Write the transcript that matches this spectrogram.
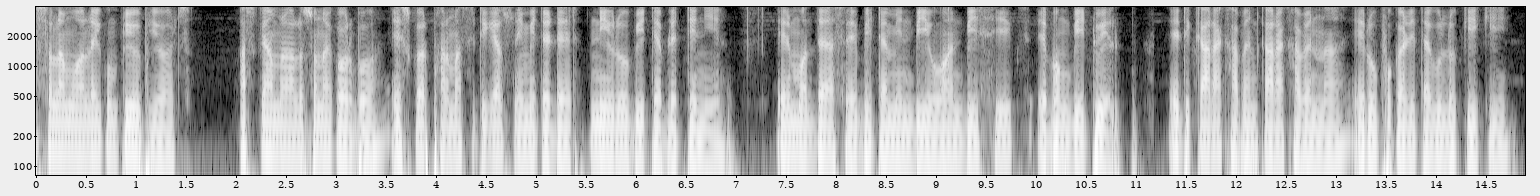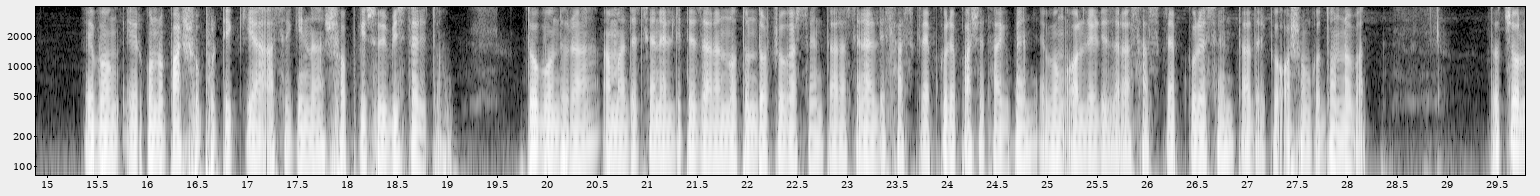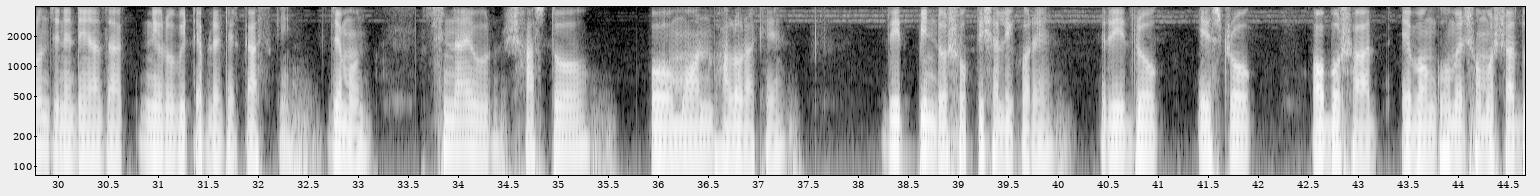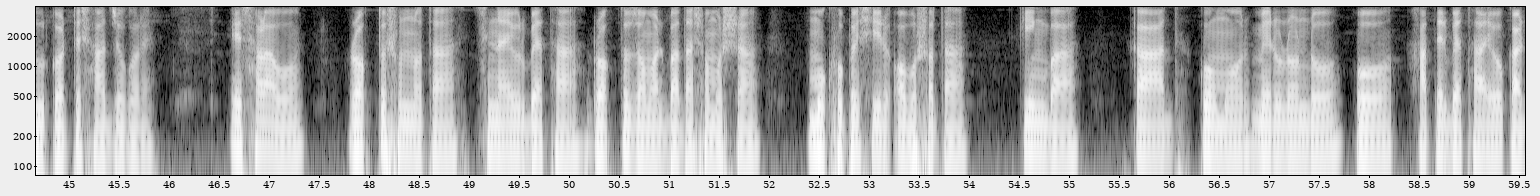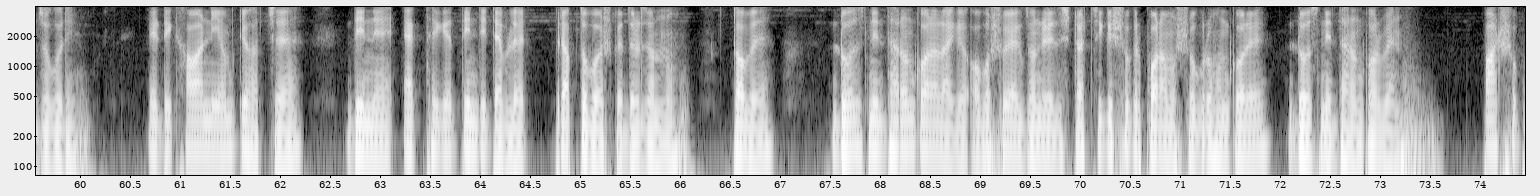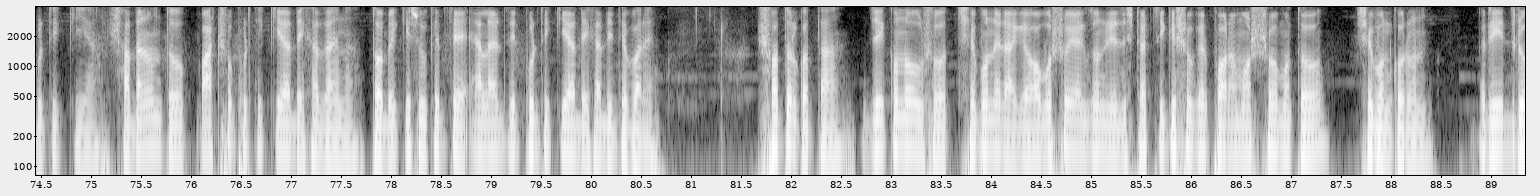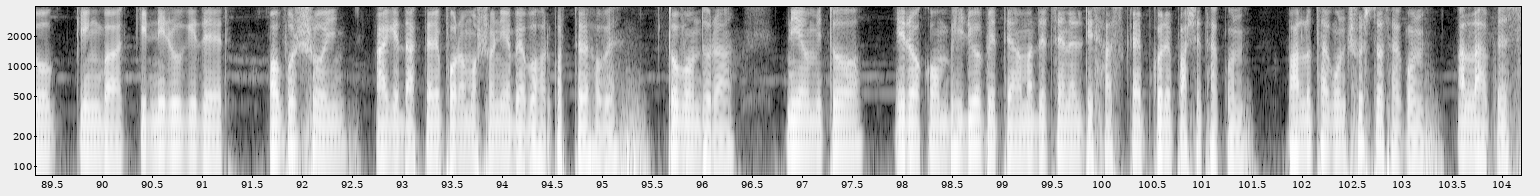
আসসালামু আলাইকুম প্রিয় ভিউয়ার্স। আজকে আমরা আলোচনা করব স্কোয়ার ফার্মাসিউটিক্যালস লিমিটেডের নিউরোবি ট্যাবলেটটি নিয়ে। এর মধ্যে আছে vitamin B one B six এবং বি টুয়েলভ এটি কারা খাবেন কারা খাবেন না, এর উপকারিতাগুলো কি কি এবং এর কোনো পার্শ্ব প্রতিক্রিয়া আছে কি না সব কিছুই বিস্তারিত। তো বন্ধুরা, আমাদের চ্যানেলটিতে যারা নতুন দর্শক আছেন, তারা চ্যানেলটি সাবস্ক্রাইব করে পাশে থাকবেন এবং অলরেডি যারা সাবস্ক্রাইব করেছেন, তাদেরকে অসংখ্য ধন্যবাদ। তো চলুন জেনে নেওয়া যাক নিউরোবি ট্যাবলেটের কাজ কি। যেমন, স্নায়ুর স্বাস্থ্য ও মন ভালো রাখে, হৃৎপিণ্ড শক্তিশালী করে, হৃদরোগ, স্ট্রোক, অবসাদ এবং ঘুমের সমস্যা দূর করতে সাহায্য করে। এছাড়াও, রক্তশূন্যতা, স্নায়ুর ব্যথা, রক্ত জমাট বাঁধা সমস্যা, মুখপেশির অবসতা কিংবা কাঁধ, কোমর, মেরুদণ্ড ও হাতের ব্যথায়ও কার্যকরী। এটি খাওয়ার নিয়মটি হচ্ছে দিনে এক থেকে তিনটি ট্যাবলেট প্রাপ্তবয়স্কদের জন্য। তবে ডোজ নির্ধারণ করার আগে অবশ্যই একজন রেজিস্টার্ড চিকিৎসকের পরামর্শ গ্রহণ করে ডোজ নির্ধারণ করবেন। পার্শ্ব প্রতিক্রিয়া সাধারণত পার্শ্ব প্রতিক্রিয়া দেখা যায় না, তবে কিছু ক্ষেত্রে অ্যালার্জির প্রতিক্রিয়া দেখা দিতে পারে। সতর্কতা। যে কোনো ঔষধ সেবনের আগে অবশ্যই একজন রেজিস্টার্ড চিকিৎসকের পরামর্শ মতো সেবন করুন। হৃদরোগ কিংবা কিডনি রোগীদের অবশ্যই আগে ডাক্তারের পরামর্শ নিয়ে ব্যবহার করতে হবে। তো বন্ধুরা, নিয়মিত এরকম ভিডিও পেতে আমাদের চ্যানেলটি সাবস্ক্রাইব করে পাশে থাকুন। ভালো থাকুন, সুস্থ থাকুন। আল্লাহ হাফেজ।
